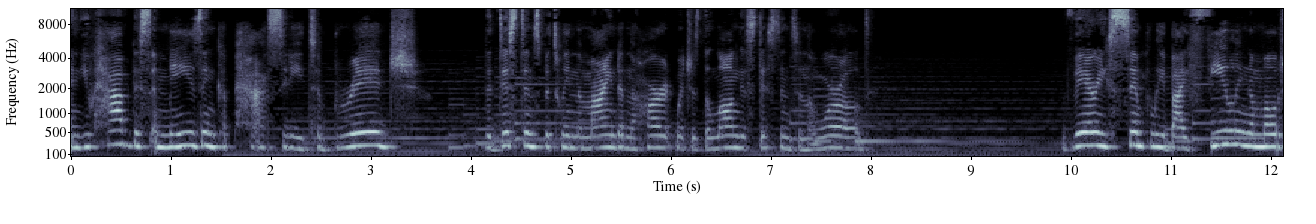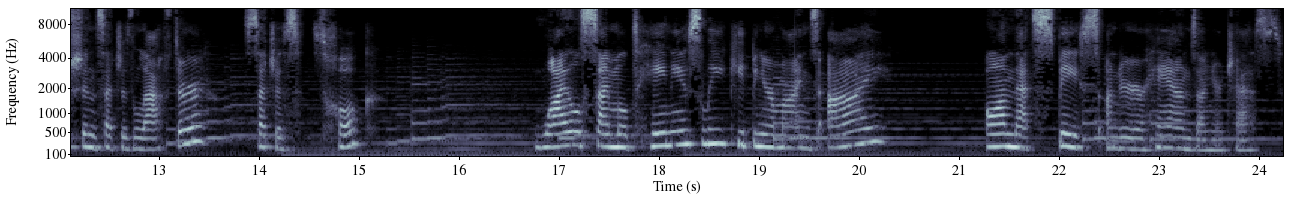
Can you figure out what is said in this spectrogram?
And you have this amazing capacity to bridge the distance between the mind and the heart, which is the longest distance in the world, very simply by feeling emotions such as laughter such as tzchok, while simultaneously keeping your mind's eye on that space under your hands on your chest.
